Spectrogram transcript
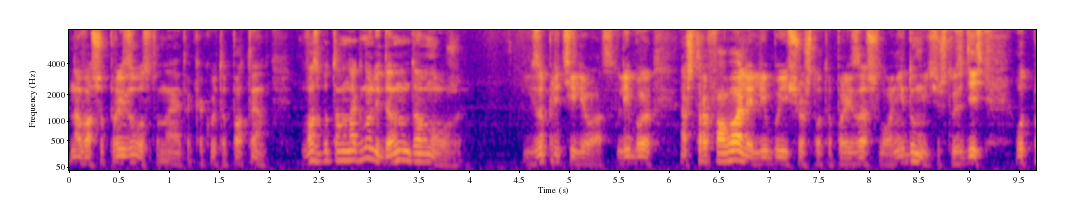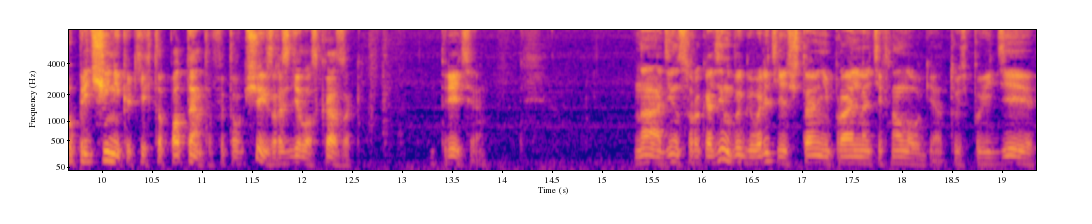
на ваше производство, на это какой-то патент, вас бы там нагнули давным-давно уже и запретили вас. Либо оштрафовали, либо еще что-то произошло. Не думайте, что здесь вот по причине каких-то патентов. Это вообще из раздела сказок. Третье. На 1.41 вы говорите, я считаю, неправильная технология. То есть, по идее,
